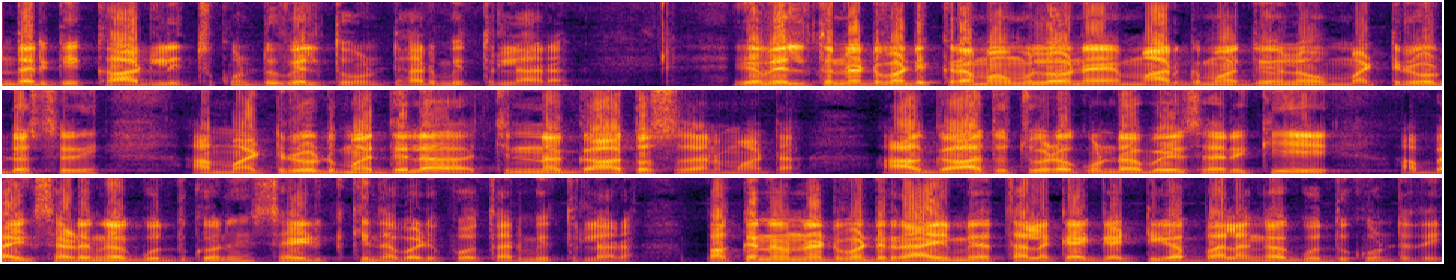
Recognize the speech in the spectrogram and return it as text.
అందరికీ కార్డులు ఇచ్చుకుంటూ వెళ్తూ ఉంటారు మిత్రులారా. ఇక వెళ్తున్నటువంటి క్రమంలోనే మార్గ మధ్యంలో మట్టి రోడ్డు వస్తుంది. ఆ మట్టి రోడ్డు మధ్యలో చిన్న ఘాతు వస్తుంది అనమాట ఆ గాతు చూడకుండా పోయేసరికి ఆ బైక్ సడన్గా గుద్దుకొని సైడ్కి కింద పడిపోతారు మిత్రులారా. పక్కనే ఉన్నటువంటి రాయి మీద తలకాయ గట్టిగా బలంగా గుద్దుకుంటుంది.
